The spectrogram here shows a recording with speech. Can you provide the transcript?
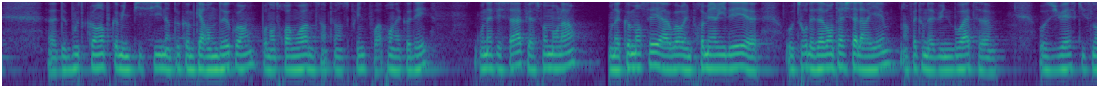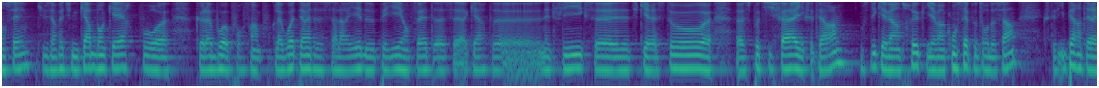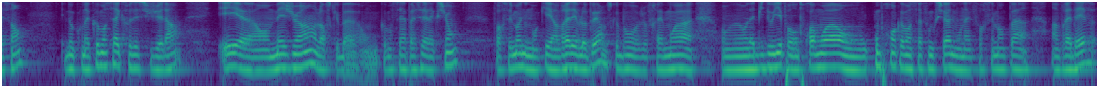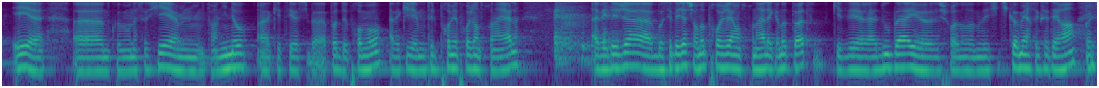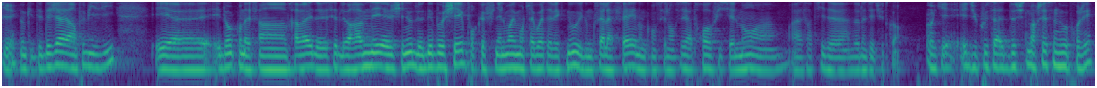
de bootcamp, comme une piscine, un peu comme 42, quoi, pendant trois mois. Donc c'est un peu un sprint pour apprendre à coder. Donc on a fait ça, puis à ce moment-là, on a commencé à avoir une première idée euh, autour des avantages salariés. En fait, on a vu une boîte euh, aux US qui se lançait, qui faisait en fait une carte bancaire pour euh, que la boîte, pour, enfin, pour que la boîte permette à ses salariés de payer en fait sa carte Netflix, ticket resto, Spotify, etc. On s'est dit qu'il y avait un truc, il y avait un concept autour de ça, que c'était hyper intéressant. Donc on a commencé à creuser ce sujet-là. Et euh, en mai-juin, lorsque bah, on commençait à passer à l'action, forcément il nous manquait un vrai développeur, parce que bon, Geoffrey et moi, on, a bidouillé pendant trois mois, on comprend comment ça fonctionne, mais on n'avait forcément pas un vrai dev. Et euh, euh donc, mon associé, enfin Nino, qui était aussi bah, pote de promo, avec qui j'avais monté le premier projet entrepreneurial, avait déjà bossé déjà sur notre projet entrepreneurial avec un autre pote qui était à Dubaï euh, sur, dans, des sites e-commerce, etc. Donc il était déjà un peu busy. Et, euh, et, donc on a fait un travail d'essayer de le ramener chez nous, de le débaucher pour que finalement il monte la boîte avec nous. Et donc ça l'a fait. Et donc on s'est lancé à trois officiellement euh, à la sortie de, de nos études. Quoi. Ok. Et du coup ça a de suite marché ce nouveau projet?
